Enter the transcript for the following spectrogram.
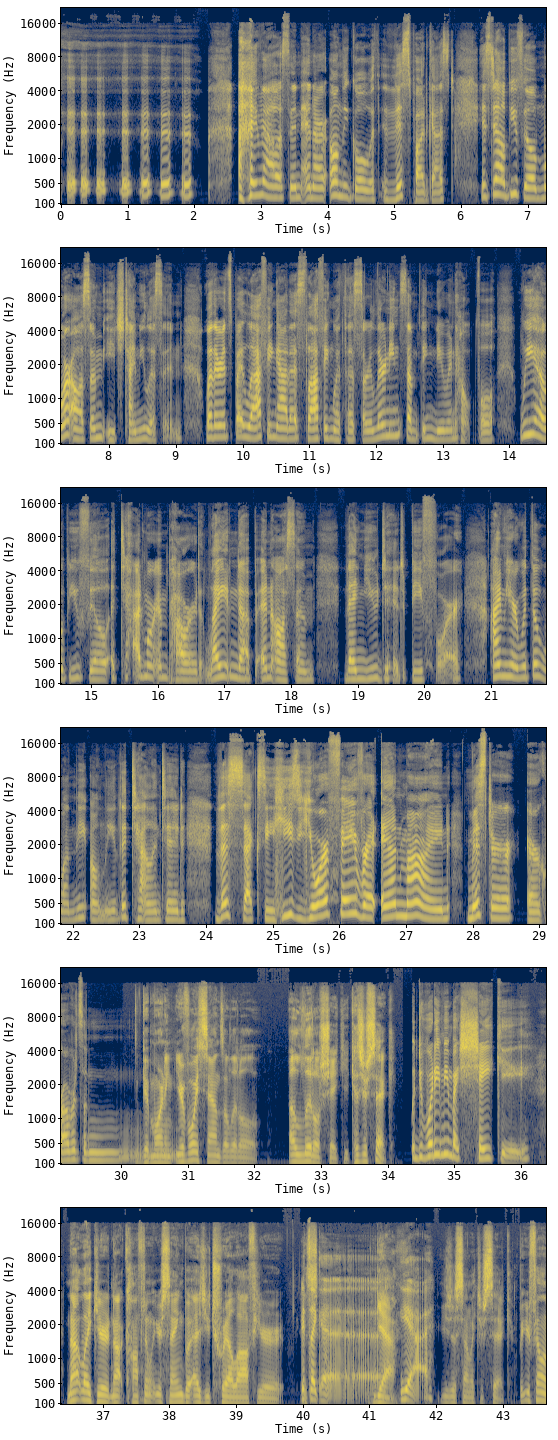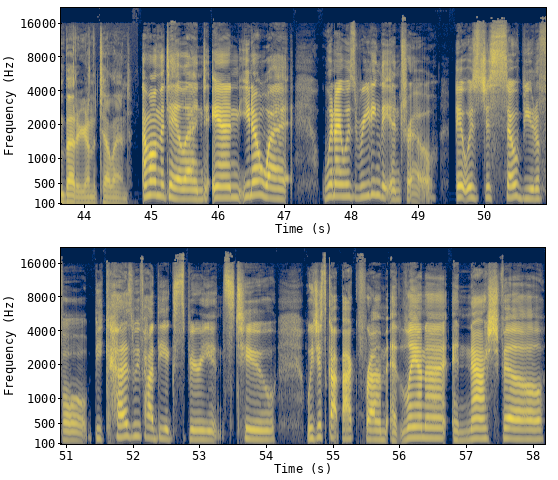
I'm Allison, and our only goal with this podcast is to help you feel more awesome each time you listen. Whether it's by laughing at us, laughing with us, or learning something new and helpful, we hope you feel a tad more empowered, lightened up, and awesome than you did before. I'm here with the one, the only, the talented, the sexy. He's your favorite and mine, Mr. Eric Robertson. Good morning. Your voice sounds a little a little shaky cuz you're sick. What do you mean by shaky? Not like you're not confident what you're saying, but as you trail off your It's, like a Yeah. yeah. You just sound like you're sick. But you're feeling better. You're on the tail end. I'm on the tail end. And you know what? When I was reading the intro, it was just so beautiful because we've had the experience to. We just got back from Atlanta and Nashville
